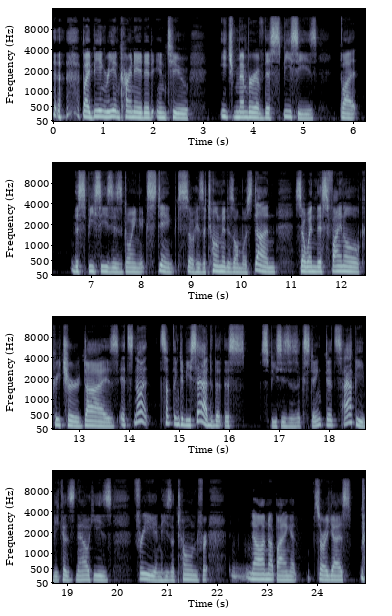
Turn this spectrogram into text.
by being reincarnated into each member of this species, but the species is going extinct, so his atonement is almost done. So when this final creature dies, it's not something to be sad that this species is extinct. It's happy because now he's free and he's atoned for. No, I'm not buying it. Sorry, guys.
